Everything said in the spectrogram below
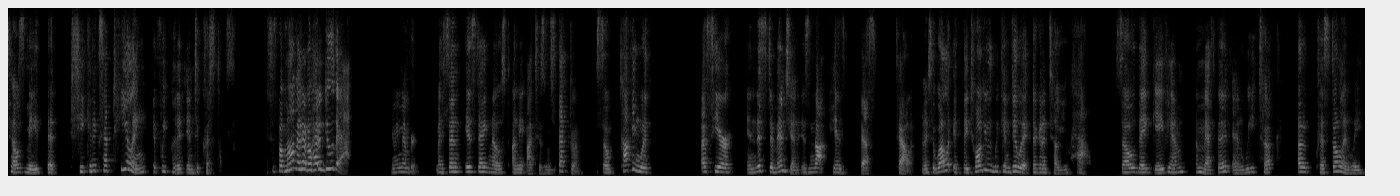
tells me that she can accept healing if we put it into crystals. I says, but mom, I don't know how to do that. And remember, my son is diagnosed on the autism spectrum. So talking with us here in this dimension is not his best talent. And I said, well, if they told you we can do it, they're going to tell you how. So they gave him a method and we took a crystal and we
